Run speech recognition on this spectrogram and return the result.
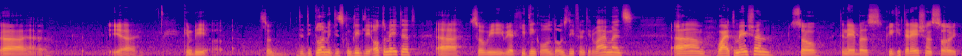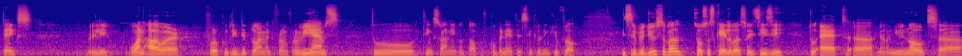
Uh, yeah, can be, so the deployment is completely automated. Uh, so we, we are hitting all those different environments. Um, why automation? So it enables quick iterations, so it takes really one hour for complete deployment from, from VMs to things running on top of Kubernetes, including Kubeflow. It's reproducible, it's also scalable, so it's easy to add uh, you know, new nodes, uh,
